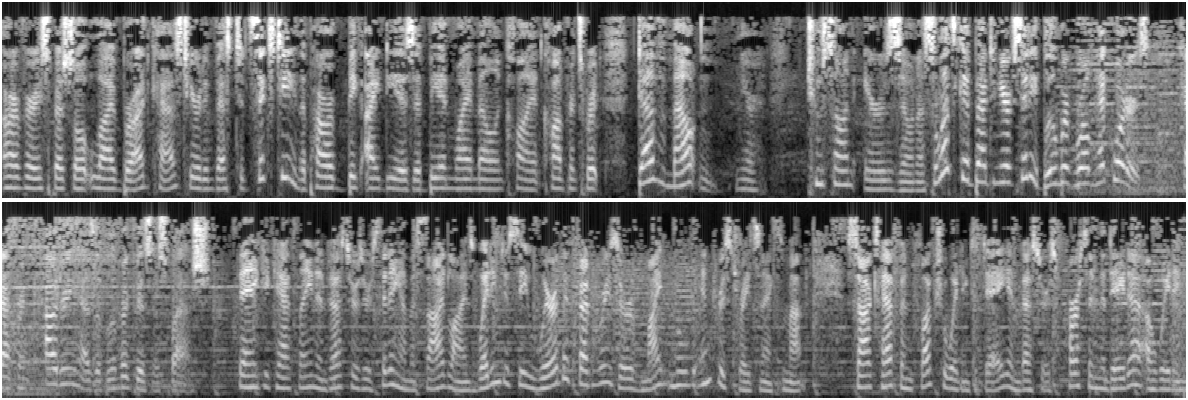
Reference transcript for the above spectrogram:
our very special live broadcast here at Invested 16, the power of big ideas at BNY Mellon Client Conference. We're at Dove Mountain near Tucson, Arizona. So let's get back to New York City, Bloomberg World Headquarters. Catherine Cowdery has a Bloomberg Business Flash. Thank you, Kathleen. Investors are sitting on the sidelines waiting to see where the Federal Reserve might move interest rates next month. Stocks have been fluctuating today. Investors parsing the data, awaiting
